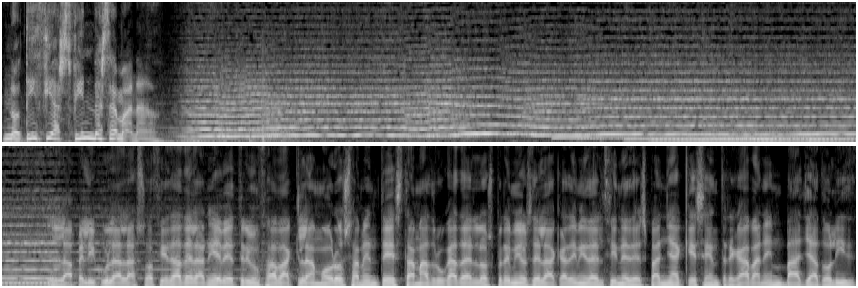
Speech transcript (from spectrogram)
Noticias fin de semana. La película La Sociedad de la Nieve triunfaba clamorosamente esta madrugada en los premios de la Academia del Cine de España que se entregaban en Valladolid.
